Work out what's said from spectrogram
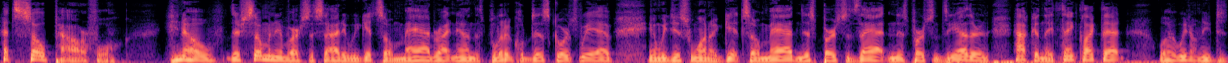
That's so powerful. You know, there's so many of our society. We get so mad right now in this political discourse we have, and we just want to get so mad, and this person's that, and this person's the other, and how can they think like that? Well, we don't need to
